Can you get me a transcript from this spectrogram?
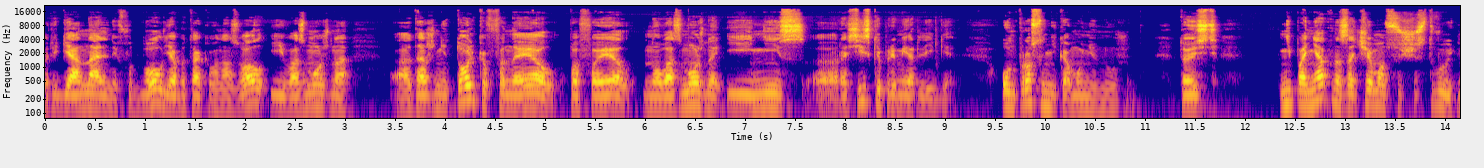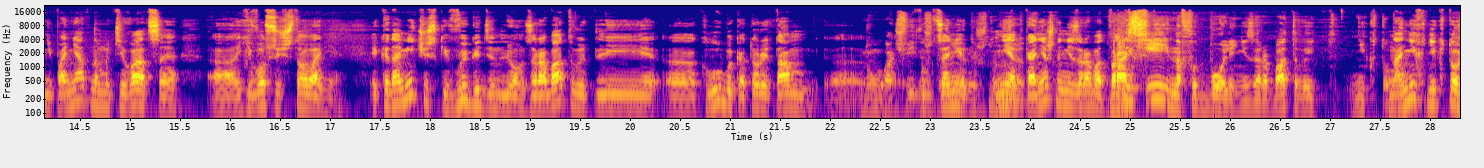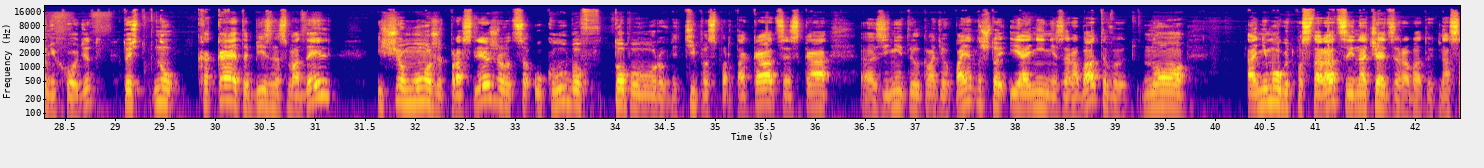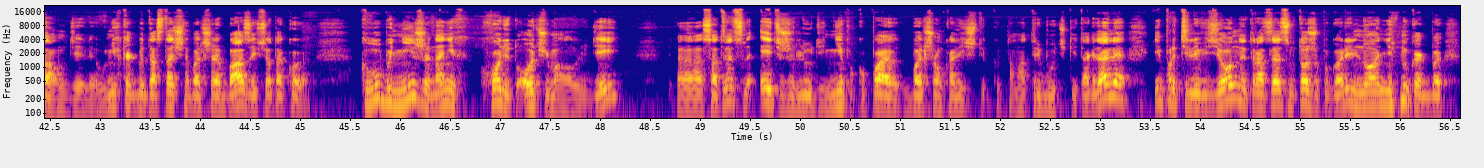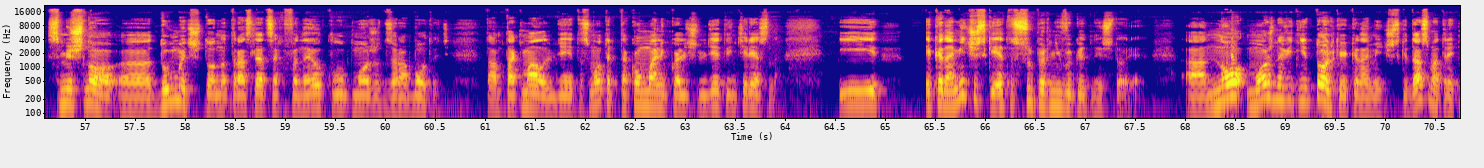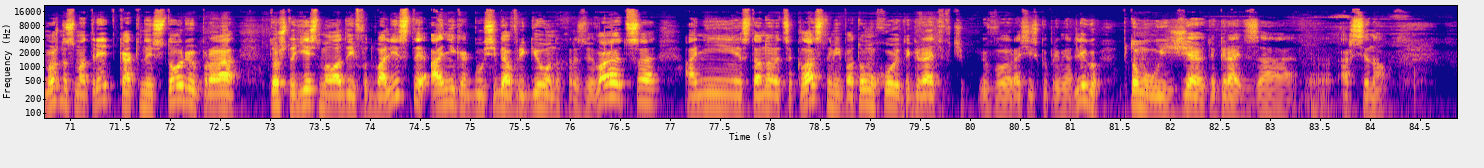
региональный футбол, я бы так его назвал, и, возможно, э, даже не только ФНЛ, ПФЛ, но, возможно, и низ э, российской премьер-лиги, он просто никому не нужен. То есть непонятно, зачем он существует, непонятна мотивация э, его существования. Экономически выгоден ли он, зарабатывают ли э, клубы, которые там э, ну, очевидно, функционируют? Что нет, что нет, нет, конечно, не зарабатывают. В на России них... на футболе не зарабатывает никто. На них никто не ходит. То есть, ну, какая-то бизнес-модель еще может прослеживаться у клубов топового уровня, типа Спартака, ЦСКА, э, Зенит и Локомотив. Понятно, что и они не зарабатывают, но они могут постараться и начать зарабатывать на самом деле. У них как бы достаточно большая база и все такое. Клубы ниже, на них ходит очень мало людей. Э, соответственно, эти же люди не покупают в большом количестве там, атрибутики и так далее. И про телевизионные трансляции мы тоже поговорили, но они, ну, как бы смешно э, думать, что на трансляциях ФНЛ клуб может заработать. Там так мало людей это смотрят, такому маленькому количеству людей это интересно. И экономически это супер невыгодная история. А, но можно ведь не только экономически, да, смотреть. Можно смотреть как на историю про то, что есть молодые футболисты, они как бы у себя в регионах развиваются, они становятся классными, потом уходят играть в, в российскую премьер-лигу, потом уезжают играть за э, Арсенал.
